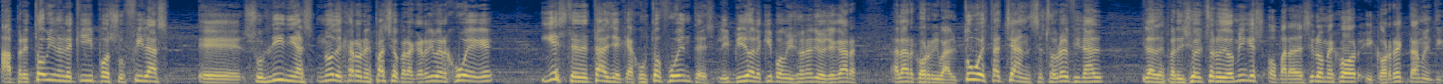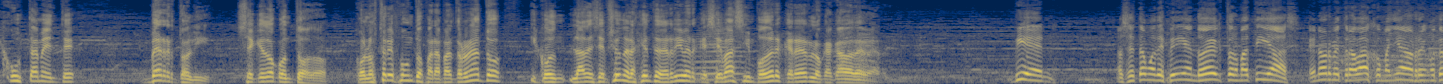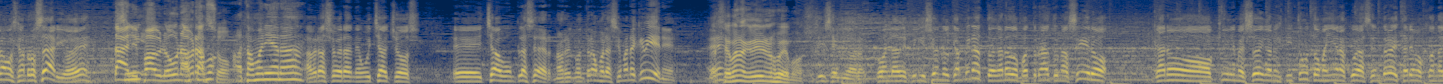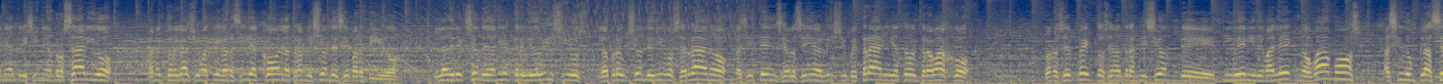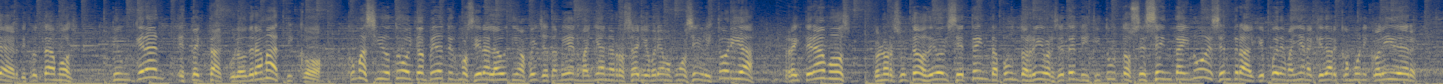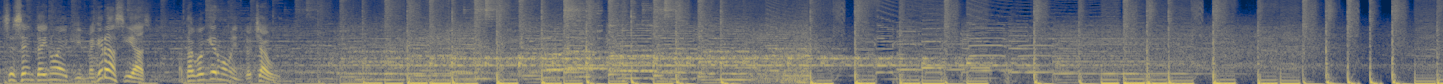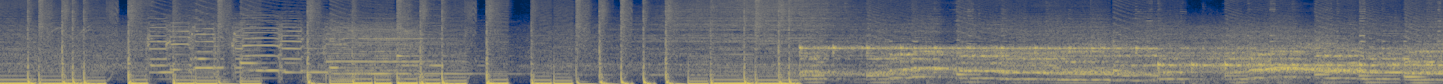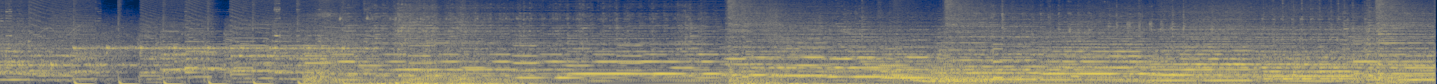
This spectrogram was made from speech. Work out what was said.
apretó bien el equipo, sus filas, eh, sus líneas no dejaron espacio para que River juegue y este detalle que ajustó Fuentes le impidió al equipo millonario llegar al arco rival. Tuvo esta chance sobre el final y la desperdició el Choro de Domínguez, o para decirlo mejor y correctamente y justamente, Bertoli se quedó con todo. Con los tres puntos para Patronato y con la decepción de la gente de River que se va sin poder creer lo que acaba de ver. Bien, nos estamos despidiendo, Héctor, Matías. Enorme trabajo. Mañana nos reencontramos en Rosario, ¿eh? Dale, Pablo, un Hasta- abrazo. Hasta, mañana. Abrazo grande, muchachos. Eh, Chavo, un placer. Nos reencontramos la semana que viene. La ¿eh? semana que viene nos vemos. Sí, señor. Con la definición del campeonato, ha ganado Patronato 1 a 0. Ganó Quilmes hoy, ganó Instituto. Mañana juega Central. Estaremos con Damián Tricini en Rosario. Con Héctor Gallo y Matías García con la transmisión de ese partido. La dirección de Daniel Trevidovicius, la producción de Diego Serrano, la asistencia de los señores Rizzo y Petraglia, todo el trabajo con los efectos en la transmisión de Tiberi y de Malek. Nos vamos. Ha sido un placer. Disfrutamos de un gran espectáculo dramático. ¿Cómo ha sido todo el campeonato y cómo será la última fecha también? Mañana en Rosario veremos cómo sigue la historia. Reiteramos con los resultados de hoy: 70 puntos River, 70 Instituto, 69 Central, que puede mañana quedar como único líder, 69 Quilmes. Gracias. Hasta cualquier momento. Chau.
